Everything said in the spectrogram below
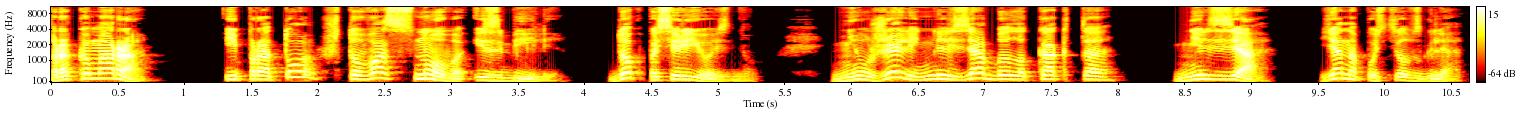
Про комара. И про то, что вас снова избили. Док посерьезнел. Неужели нельзя было как-то... Нельзя. Я напустил взгляд.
